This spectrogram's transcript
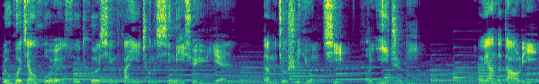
如果将火元素特性翻译成心理学语言，那么就是勇气和意志力。同样的道理，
